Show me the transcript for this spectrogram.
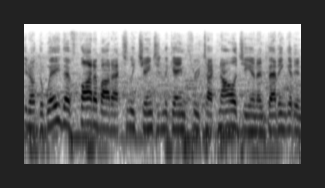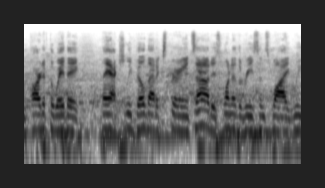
you know, the way they've thought about actually changing the game through technology and embedding it in part of the way they they actually build that experience out is one of the reasons why we,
